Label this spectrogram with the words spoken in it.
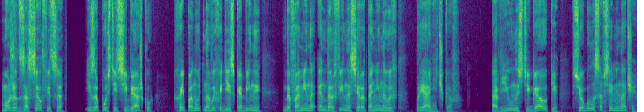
может заселфиться и запустить себяшку, хайпануть на выходе из кабины дофамина, эндорфина, серотониновых пряничков. А в юности Гауки все было совсем иначе.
